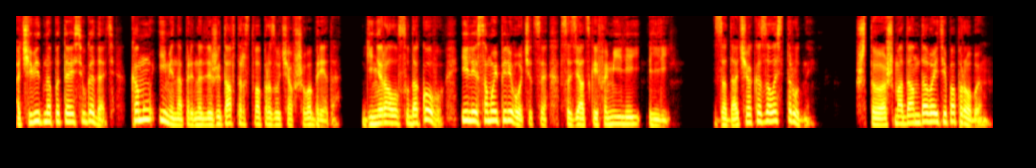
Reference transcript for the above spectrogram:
очевидно пытаясь угадать, кому именно принадлежит авторство прозвучавшего бреда. Генералу Судакову или самой переводчице с азиатской фамилией Ли. Задача оказалась трудной. Что ж, мадам, давайте попробуем.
